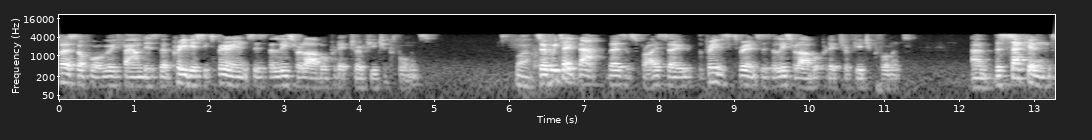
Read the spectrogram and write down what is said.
first off, what we found is that previous experience is the least reliable predictor of future performance. Wow. So if we take that, there's a surprise. So the previous experience is the least reliable predictor of future performance. Um, the second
